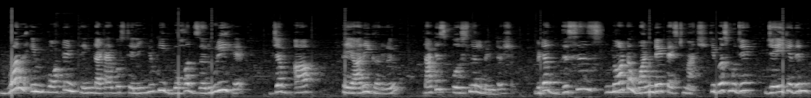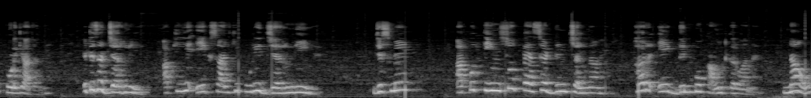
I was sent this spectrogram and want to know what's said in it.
one important thing that I was telling you कि बहुत ज़रूरी है जब आप तैयारी कर रहे हो दैट इज़ पर्सनल मेंटरशिप बेटा this is not a one day test match कि बस मुझे जेई के दिन फोड़ के आ जाना इट इज़ अ जर्नी आपकी ये एक साल की पूरी जर्नी है, जिसमें आपको तीन सौ पैंसठ दिन चलना है। हर एक दिन को काउंट करवाना है। नाउ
